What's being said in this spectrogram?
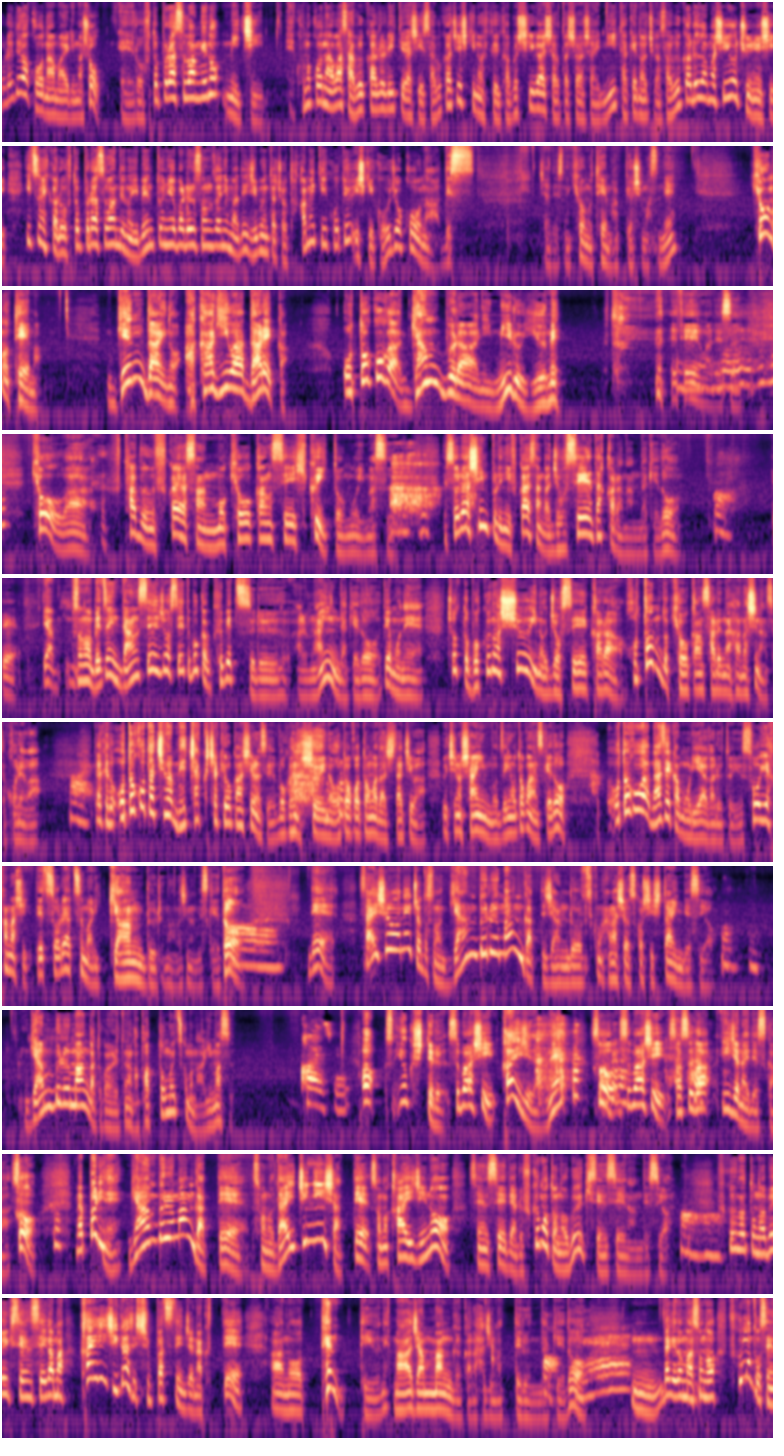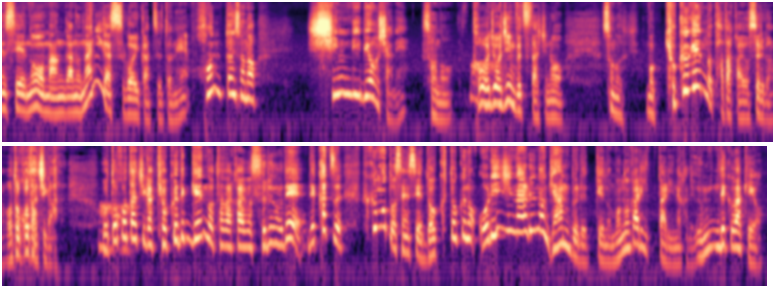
それではコーナー参りましょう。えーロフトプラスワンへの道。このコーナーはサブカルリテラシー、サブカ知識の低い株式会社私は社員に竹之内がサブカル魂を注入し、いつの日かロフトプラスワンでのイベントに呼ばれる存在にまで自分たちを高めていこうという意識向上コーナーです。じゃあですね、今日のテーマ発表しますね。今日のテーマ。現代の赤木は誰か男がギャンブラーに見る夢。テーマです。今日は多分深谷さんも共感性低いと思います。それはシンプルに深谷さんが女性だからなんだけど、で、いや、その別に男性女性って僕は区別する、あれないんだけど、でもね、ちょっと僕の周囲の女性からほとんど共感されない話なんですよ、これは。はい。だけど男たちはめちゃくちゃ共感してるんですよ。僕の周囲の男友達たちは。うちの社員も全員男なんですけど、男はなぜか盛り上がるという、そういう話。で、それはつまりギャンブルの話なんですけど、あで、最初はね、ちょっとそのギャンブル漫画ってジャンルをつく話を少ししたいんですよ。ーうんうん。ギャンブル漫画とか言われてなんかパッと思いつくものあります？カイジ。あ、よく知ってる。素晴らしい。カイジだよね。そう、素晴らしい。さすが、いいじゃないですか。そう。やっぱりね、ギャンブル漫画って、その第一人者って、そのカイジの先生である福本信之先生なんですよ。あ福本信之先生が、まあ、カイジが出発点じゃなくて、あの、天っていうね、麻雀漫画から始まってるんだけど、うん。だけど、まあ、その、福本先生の漫画の何がすごいかっていうとね、本当にその、心理描写ね。その、登場人物たちの、その、もう極限の戦いをするから、男たちが。男たちが極限の戦いをするので、で、かつ、福本先生独特のオリジナルのギャンブルっていうのを物語の中で生んでいくわけよ。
